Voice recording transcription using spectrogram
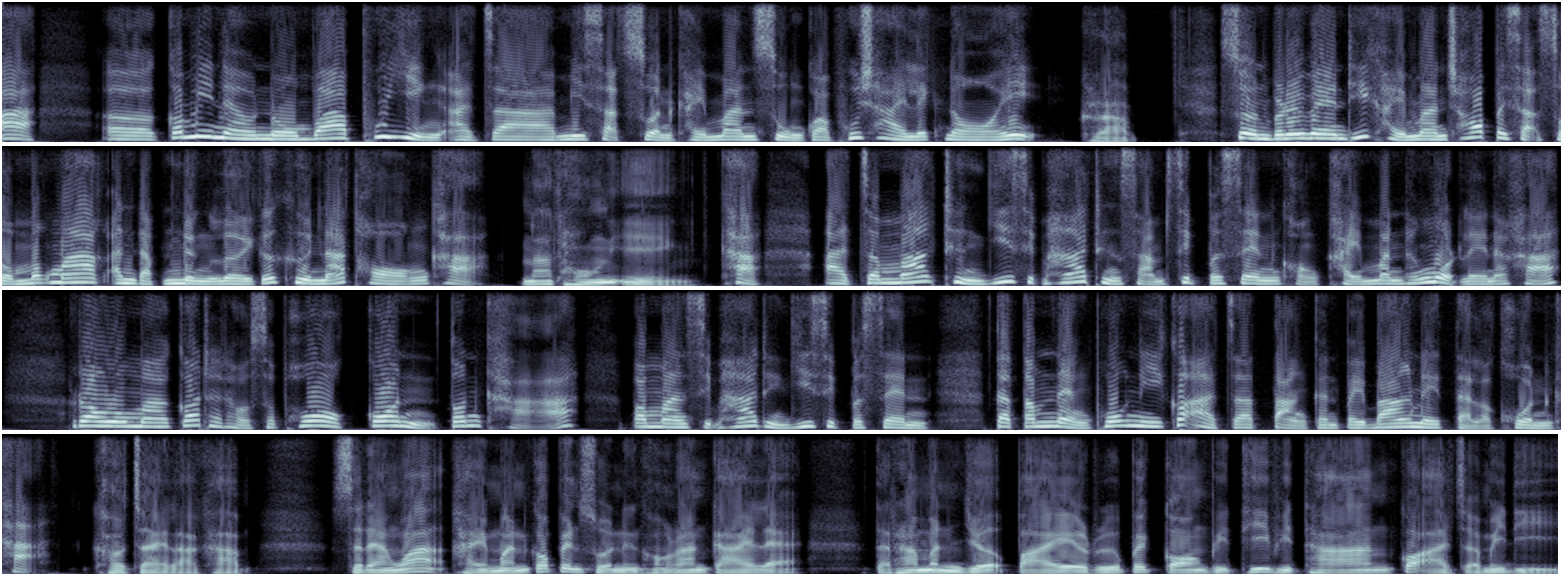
เอ่อก็มีแนวโน้มว่าผู้หญิงอาจจะมีสัดส่วนไขมันสูงกว่าผู้ชายเล็กน้อย ครับ ส่วนบริเวณที่ไขมันชอบไปสะสมมากๆ อันดับหนึ่งเลยก็คือหน้าท้องค่ะ หน้าท้องนี่เอง ค่ะ อาจจะมากถึง 25-30%ของไขมันทั้งหมดเลยนะคะ รองลงมาก็แถวๆสะโพก ก้น ต้นขาประมาณ 15-20%แต่ตำแหน่งพวกนี้ก็อาจจะต่างกันไปบ้างในแต่ละคนค่ะ เข้าใจแล้วครับ แสดงว่าไขมันก็เป็นส่วนหนึ่งของร่างกายแหละ แต่ถ้ามันเยอะไปหรือไปกองผิดที่ผิดทางก็อาจจะไม่ดี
